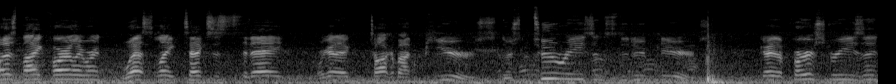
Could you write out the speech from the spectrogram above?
Well, Mike Farley. We're in Westlake, Texas today. We're going to talk about piers. There's two reasons to do piers. Okay, the first reason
